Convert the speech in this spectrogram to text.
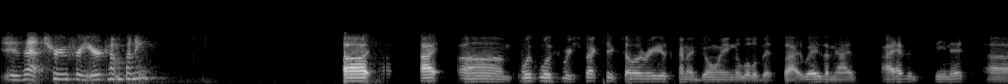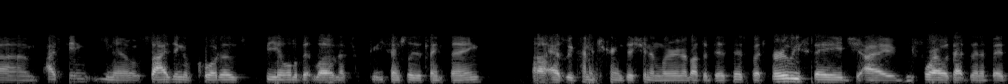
is that true for your company? Uh, I um, with, respect to accelerators kind of going a little bit sideways. I mean, I've I haven't seen it. Um, I've seen you know sizing of quotas be a little bit low, and that's essentially the same thing uh, as we kind of transition and learn about the business. But early stage, I before I was at Zenefits,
